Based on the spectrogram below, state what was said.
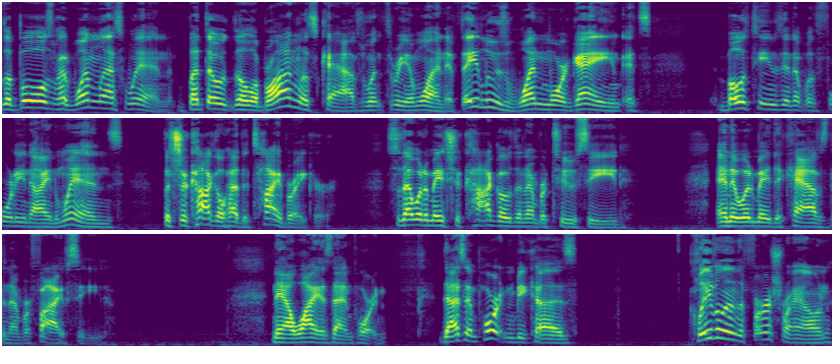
the Bulls had one less win, but the, the LeBronless Cavs went 3 and 1. If they lose one more game, it's both teams end up with 49 wins, but Chicago had the tiebreaker. So that would have made Chicago the number 2 seed and it would have made the Cavs the number 5 seed. Now, why is that important? That's important because Cleveland in the first round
